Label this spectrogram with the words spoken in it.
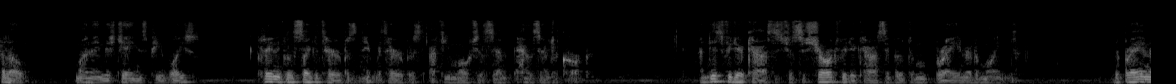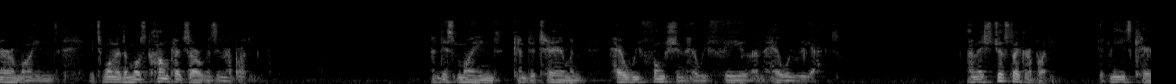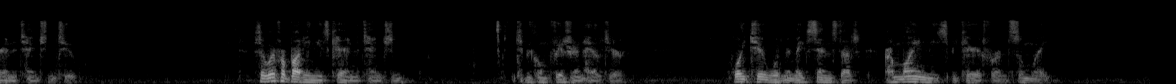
Hello, my name is James P. White, clinical psychotherapist and hypnotherapist at the Emotional Health Centre Cork. And this video cast is just a short video cast about the brain or the mind. The brain or our mind, it's one of the most complex organs in our body. And this mind can determine how we function, how we feel, and how we react. And it's just like our body. It needs care and attention too. So if our body needs care and attention to become fitter and healthier, why too wouldn't it make sense that our mind needs to be cared for in some way?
